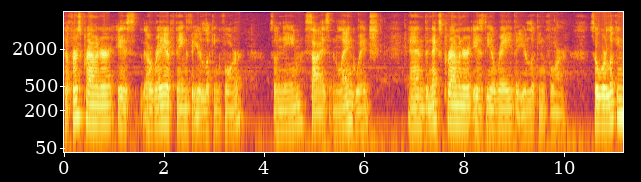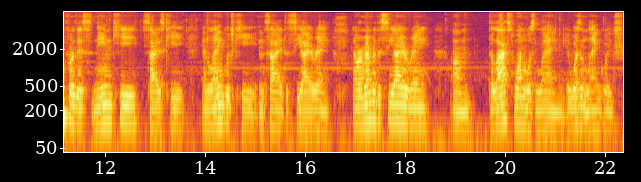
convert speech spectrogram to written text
The first parameter is the array of things that you're looking for. So name size and language. And the next parameter is the array that you're looking for. So we're looking for this name key, size key, and language key inside the CI array. Now remember the CI array, um, the last one was lang, it wasn't language.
